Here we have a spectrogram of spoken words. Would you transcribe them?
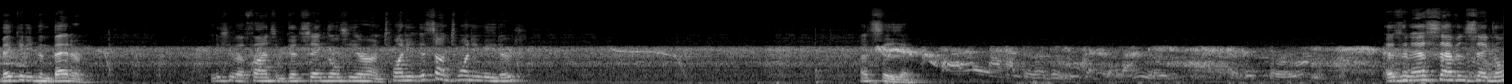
make it even better. Let me see if I find some good signals here on 20. This is on 20 meters. Let's see here. It's an S7 signal.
